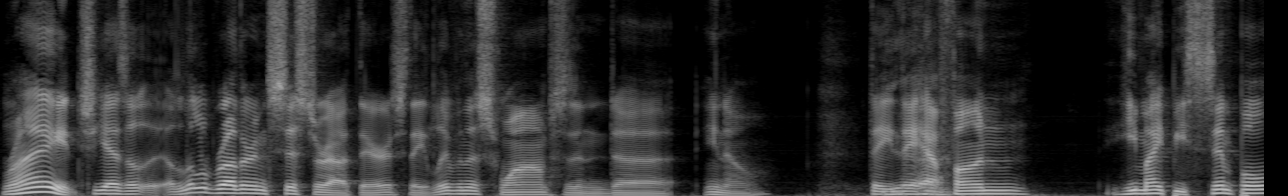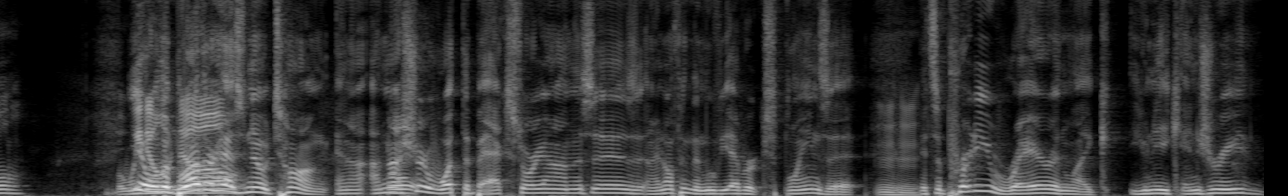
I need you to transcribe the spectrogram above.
Right. She has a, a little brother and sister out there. So they live in the swamps and, uh, you know, they, they have fun he might be simple, but we yeah, well, the brother know. has no tongue, and I, I'm not Well- sure what the backstory on this is, and I don't think the movie ever explains it. Mm-hmm. It's a pretty rare and like unique injury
